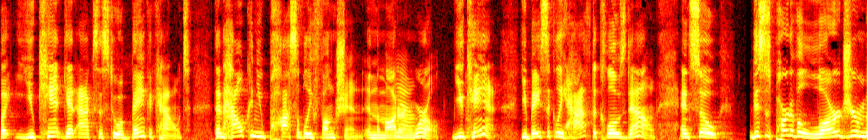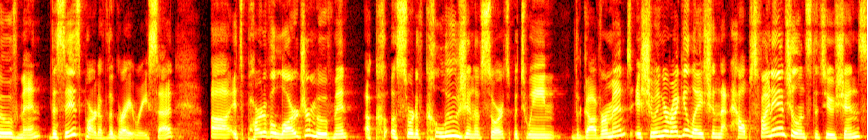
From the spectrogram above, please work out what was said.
but you can't get access to a bank account, then how can you possibly function in the modern Yeah. world? You can't. You basically have to close down. And so this is part of a larger movement. This is part of the Great Reset Uh, it's part of a larger movement, a, a sort of collusion of sorts between the government issuing a regulation that helps financial institutions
